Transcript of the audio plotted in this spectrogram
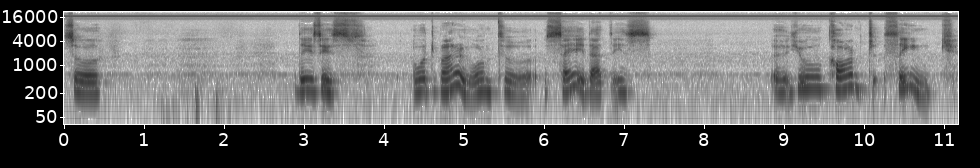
So this is what Mary want to say that is uh, you can't think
